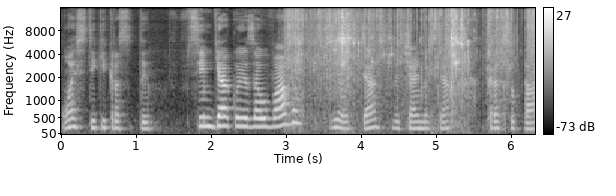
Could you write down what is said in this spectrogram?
Ось стільки красоти. Всім дякую за увагу. І ось ця, звичайно, вся красота.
